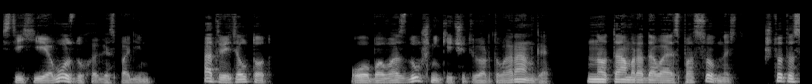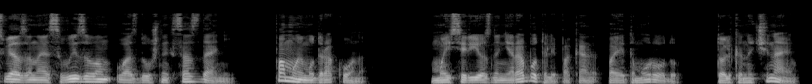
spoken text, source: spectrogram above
Стихия воздуха, господин, ответил тот. Оба воздушники четвертого ранга, но там родовая способность, что-то связанное с вызовом воздушных созданий, по-моему, дракона. Мы серьезно не работали пока по этому роду, только начинаем,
